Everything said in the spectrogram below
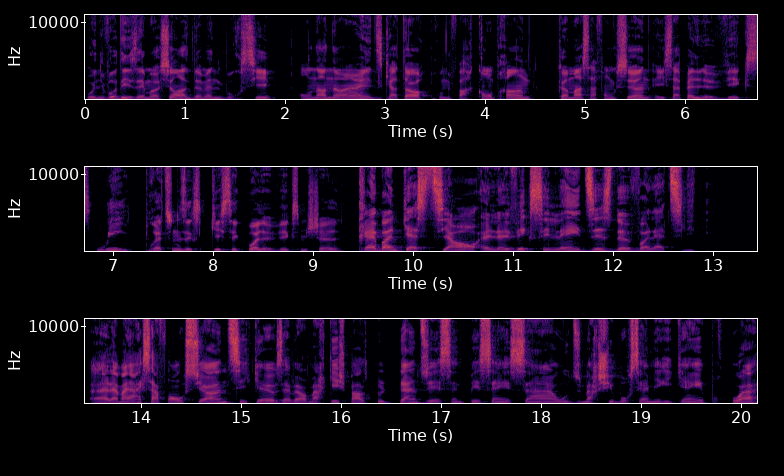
Au niveau des émotions dans le domaine boursier, on en a un indicateur pour nous faire comprendre comment ça fonctionne et il s'appelle le VIX. Oui, Pourrais-tu nous expliquer c'est quoi le VIX, Michel? Très bonne question. Euh, Le VIX, c'est l'indice de volatilité. Euh, la manière que ça fonctionne, c'est que vous avez remarqué, je parle tout le temps du SP 500 ou du marché boursier américain. Pourquoi?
